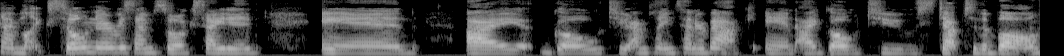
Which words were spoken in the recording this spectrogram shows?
I'm like so nervous, I'm so excited, and I go to I'm playing center back and I go to step to the ball.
